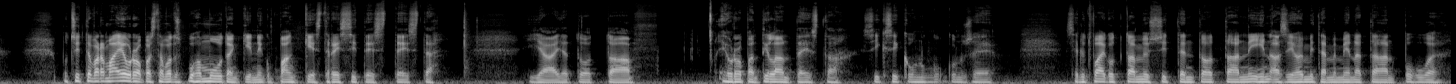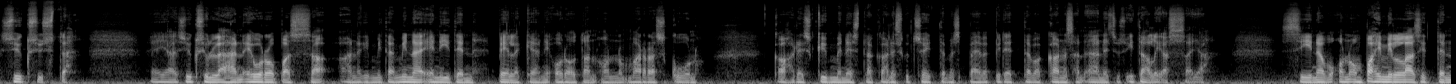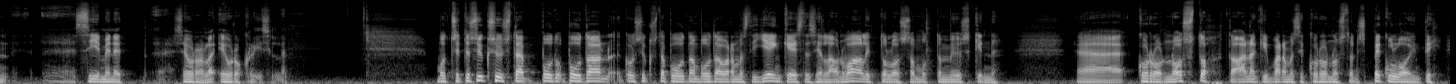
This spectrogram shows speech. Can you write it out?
Mutta sitten varmaan Euroopasta voitaisiin puhua muutenkin niin kuin pankkien stressitesteistä ja, ja tuota, Euroopan tilanteista siksi, kun, kun se se nyt vaikuttaa myös sitten tota, niihin asioihin, mitä me meinataan puhua syksystä. Ja syksyllähän Euroopassa, ainakin mitä minä eniten pelkään, niin odotan, on marraskuun 20. 27. päivä pidettävä kansanäänestys Italiassa. Ja siinä on, on pahimmillaan sitten eh, siemenet seuraavalle eurokriisille. Mutta sitten syksystä puhutaan, kun syksystä puhutaan, puhutaan varmasti Jenkeistä, siellä on vaalit tulossa, mutta myöskin – koron nosto, tai ainakin varmasti koron noston spekulointi.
